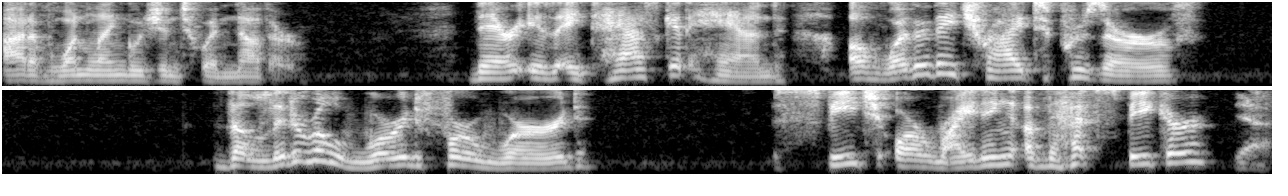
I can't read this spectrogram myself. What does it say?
out of one language into another, there is a task at hand of whether they try to preserve the literal word for word speech or writing of that speaker Yeah.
